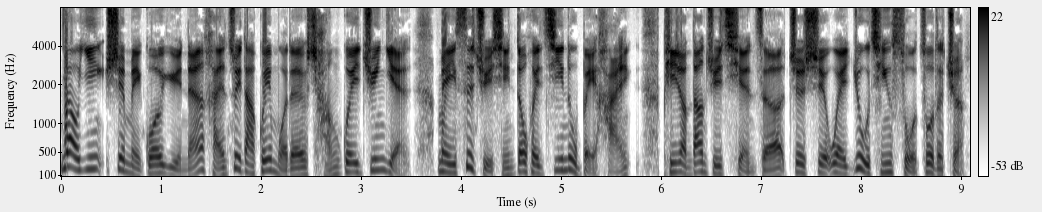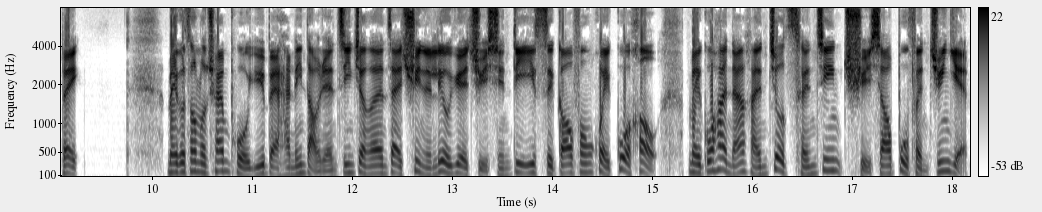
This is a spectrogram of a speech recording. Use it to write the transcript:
耀英是美国与南韩最大规模的常规军演，每次举行都会激怒北韩。平壤当局谴责这是为入侵所做的准备。美国总统川普与北韩领导人金正恩在去年六月举行第一次高峰会过后，美国和南韩就曾经取消部分军演。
